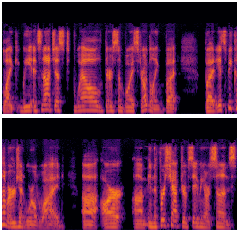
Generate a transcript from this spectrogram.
Like we, it's not just well, there's some boys struggling, but but it's become urgent worldwide. Uh, our um, in the first chapter of Saving Our Sons,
